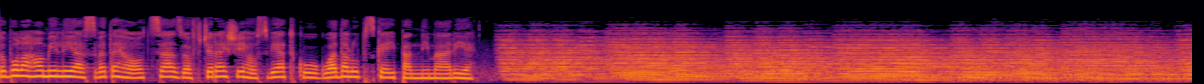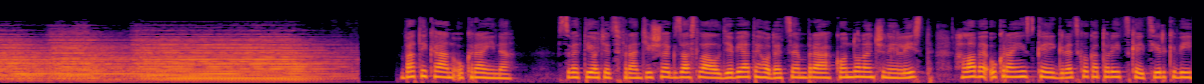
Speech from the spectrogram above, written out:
To bola homilia svätého Otca zo včerajšieho sviatku Guadalupskej Panny Márie. Vatikán, Ukrajina. Svetý otec František zaslal 9. decembra kondolenčný list hlave Ukrajinskej grecko-katolíckej cirkvi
